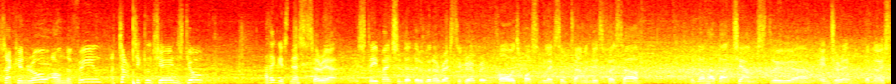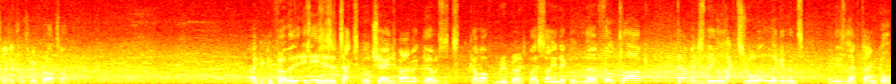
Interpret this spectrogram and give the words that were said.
second row on the field. A tactical change, Joe. I think it's necessary. Uh, Steve mentioned that they were going to rest the Great Britain forwards possibly sometime in this first half. They've not had that chance through um, injury, but now Sonny Nickle's been brought on. I can confirm that it, it is a tactical change. Barrie McDermott has come off and replaced by Sonny Nickle. And uh, Phil Clarke damaged the lateral ligament in his left ankle.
